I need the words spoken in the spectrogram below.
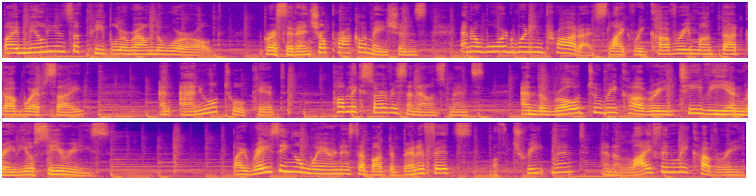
by millions of people around the world, presidential proclamations, and award-winning products like recoverymonth.gov website, an annual toolkit, public service announcements, and the Road to Recovery TV and radio series. By raising awareness about the benefits of treatment and a life in recovery,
